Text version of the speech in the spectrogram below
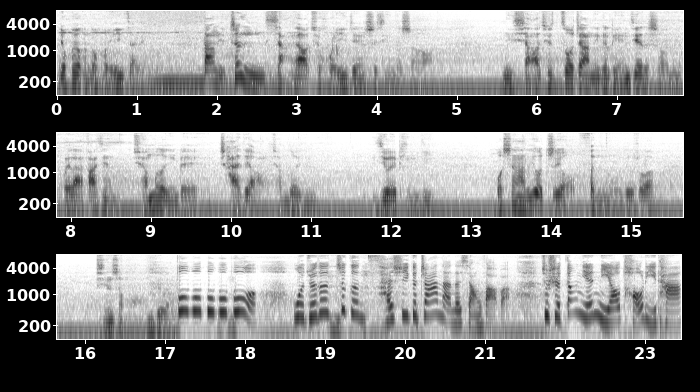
你就会有很多回忆在里面。当你正想要去回忆这件事情的时候，你想要去做这样的一个连接的时候，你回来发现全部都已经被拆掉了，全部都已经夷为平地。我剩下的又只有愤怒，就是说，凭什么，对吧？不不不不不，我觉得这个才是一个渣男的想法吧。就是当年你要逃离他，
